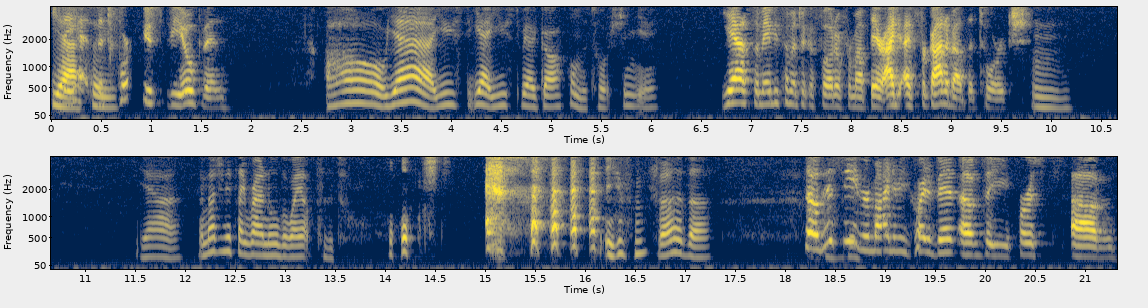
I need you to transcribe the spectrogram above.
yeah. Had, so the torch used to be open. oh yeah, you used to yeah you used to be able to go up on the torch, didn't you? Yeah, so maybe someone took a photo from up there. I, I forgot about the torch. Mm. Yeah. Imagine if they ran all the way up to the torch, even further. so this scene reminded me quite a bit of the first um,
